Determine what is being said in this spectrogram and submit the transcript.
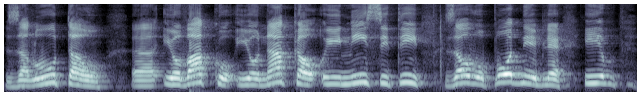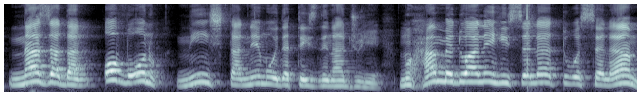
zalutao e, i ovako i onakao i nisi ti za ovo podneblje i nazadan, ovo ono, ništa nemoj da te iznenađuje. Muhammedu alaihi salatu wasalam,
